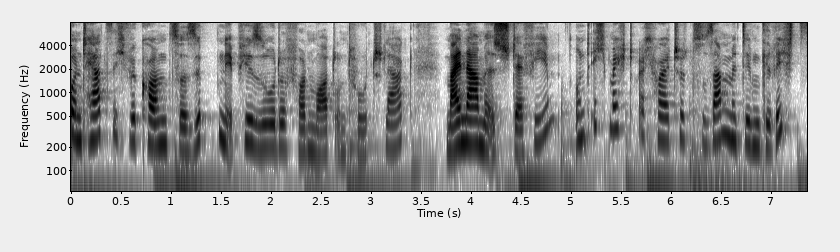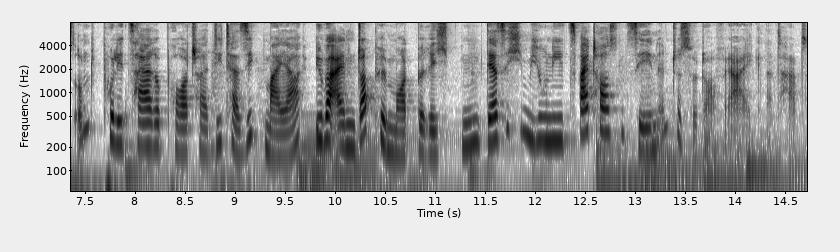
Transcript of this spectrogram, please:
und herzlich willkommen zur siebten Episode von Mord und Totschlag. Mein Name ist Steffi und ich möchte euch heute zusammen mit dem Gerichts- und Polizeireporter Dieter Siegmeier über einen Doppelmord berichten, der sich im Juni 2010 in Düsseldorf ereignet hat.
